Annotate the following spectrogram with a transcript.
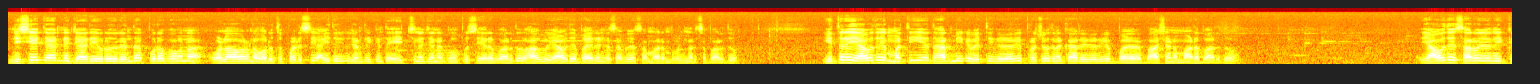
ನಿಷೇಧಾಜ್ಞೆ ಜಾರಿ ಇರುವುದರಿಂದ ಪುರಭವನ ಒಳಾವರಣ ಹೊರತುಪಡಿಸಿ ಐದು ಜನರಿಗಿಂತ ಹೆಚ್ಚಿನ ಜನ ಗುಂಪು ಸೇರಬಾರದು ಹಾಗೂ ಯಾವುದೇ ಬಹಿರಂಗ ಸಭೆ ಸಮಾರಂಭಗಳು ನಡೆಸಬಾರದು. ಇತರೆ ಯಾವುದೇ ಮತೀಯ ಧಾರ್ಮಿಕ ವ್ಯಕ್ತಿಗಳಿಗೆ ಪ್ರಚೋದನಕಾರಿಗಳಿಗೆ ಭಾಷಣ ಮಾಡಬಾರದು. ಯಾವುದೇ ಸಾರ್ವಜನಿಕ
